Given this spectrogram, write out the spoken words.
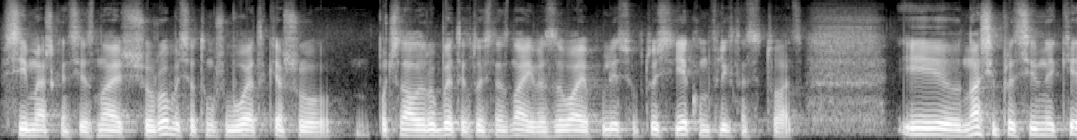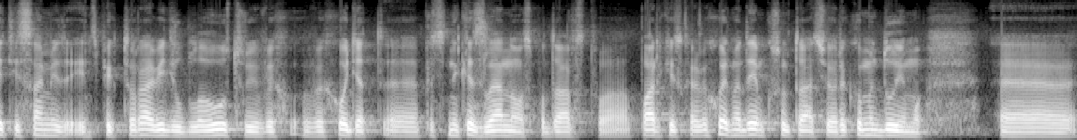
всі мешканці знають, що робиться, тому що буває таке, що починали робити, хтось не знає, визиває поліцію, хтось є конфліктна ситуація. І наші працівники, ті самі інспектора, відділ благоустрою, виходять е, працівники зеленого господарства, парківська, виходять, ми даємо консультацію, рекомендуємо, е,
